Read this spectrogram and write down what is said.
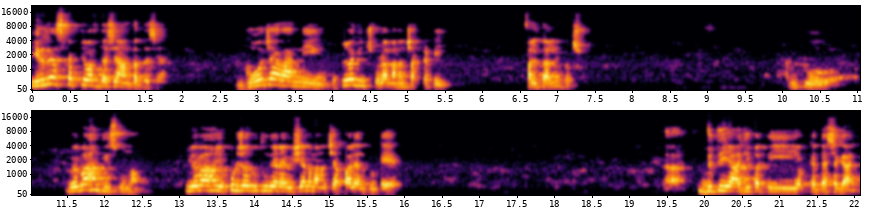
ఇర్రెస్పెక్టివ్ ఆఫ్ దశ అంతర్దశ గోచారాన్ని ఉపయోగించి కూడా మనం చక్కటి ఫలితాలను ఇవ్వచ్చు. మీకు వివాహం తీసుకుందాం. వివాహం ఎప్పుడు జరుగుతుంది అనే విషయాన్ని మనం చెప్పాలి అనుకుంటే ద్వితీయాధిపతి యొక్క దశ కానీ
